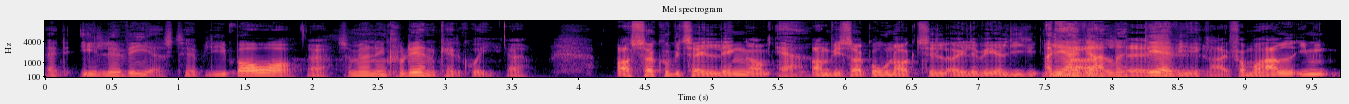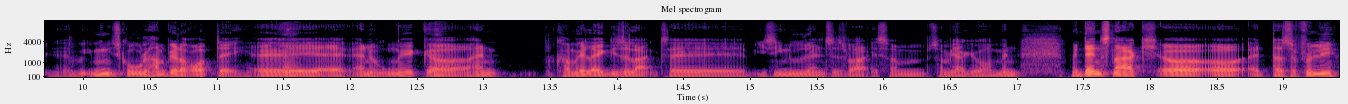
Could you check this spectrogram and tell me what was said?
at eleveres til at blive borgere, Ja. som er en inkluderende kategori. Og så kunne vi tale længe om, Ja. om vi så er gode nok til at elevere lige, lige Og det er vi meget. aldrig. Det er vi ikke. Nej, for Mohammed i min, i min skole, ham blev der råbt af, øh, Ja. af, af nogen, ikke? Og, og han kom heller ikke lige så langt øh, i sin uddannelsesvej, som, som jeg gjorde. Men, men den snak, og, og at der selvfølgelig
